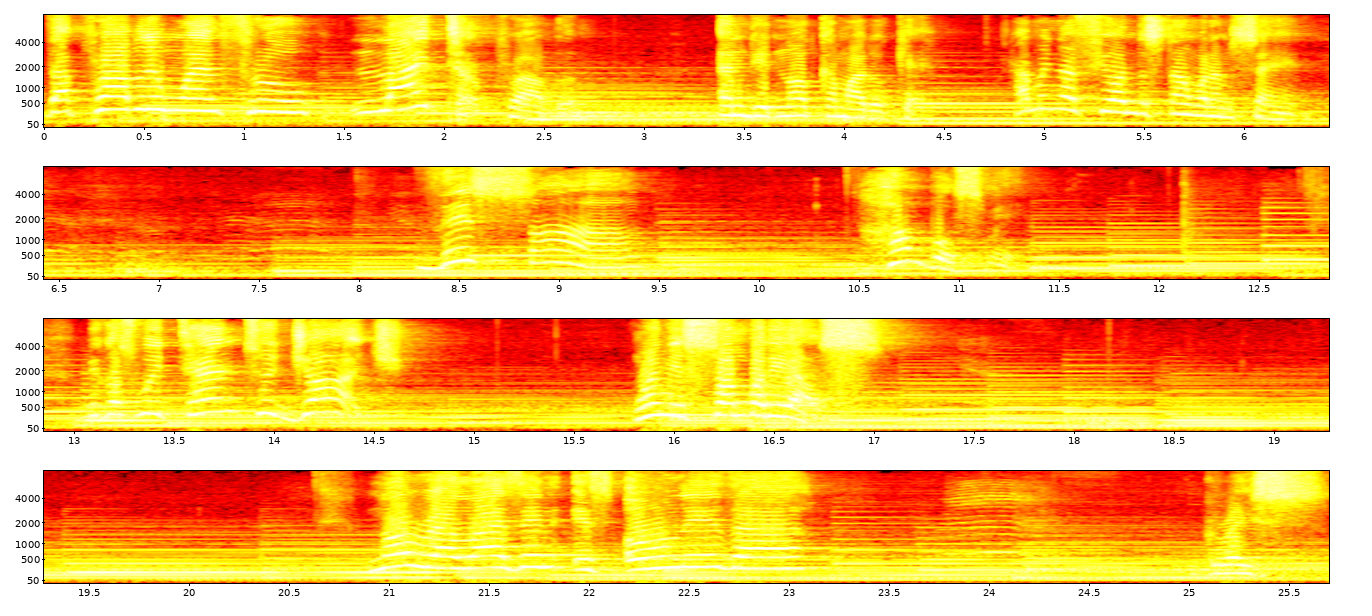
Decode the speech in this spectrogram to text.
that probably went through lighter problem and did not come out okay. How many of you understand what I'm saying? This song humbles me because we tend to judge when it's somebody else. Not realizing it's only the grace.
